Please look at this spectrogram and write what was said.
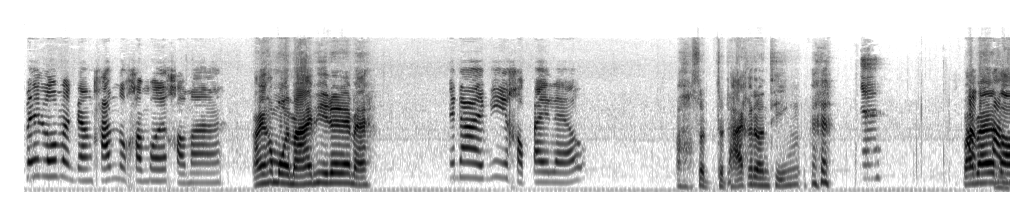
ไม่รู้เหมือนกันครับ หนูขโมยเขามา ไอ้ขโมยมาให้พี่ด้วยได้ไหมไม่ได้พี่เขาไปแล้วอ๋อสุดสุดท้ายก็โดนทิ้งเอ๊ะไปไปถามต่อ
